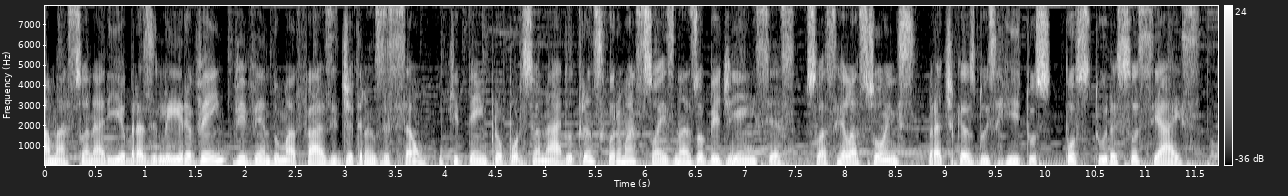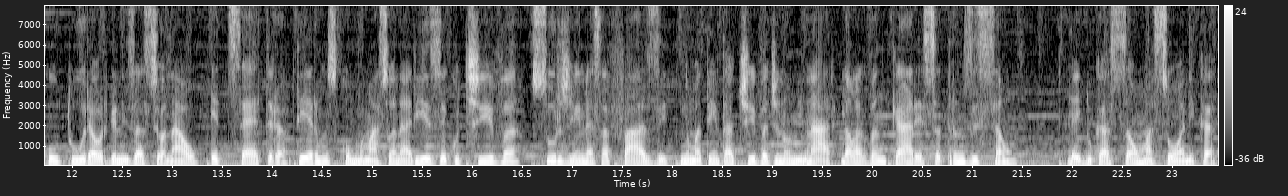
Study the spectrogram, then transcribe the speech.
A maçonaria brasileira vem vivendo uma fase de transição, o que tem proporcionado transformações nas obediências, suas relações, práticas dos ritos, posturas sociais, cultura organizacional, etc. Termos como maçonaria executiva surgem nessa fase, numa tentativa de nominar e alavancar essa transição e a educação maçônica,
